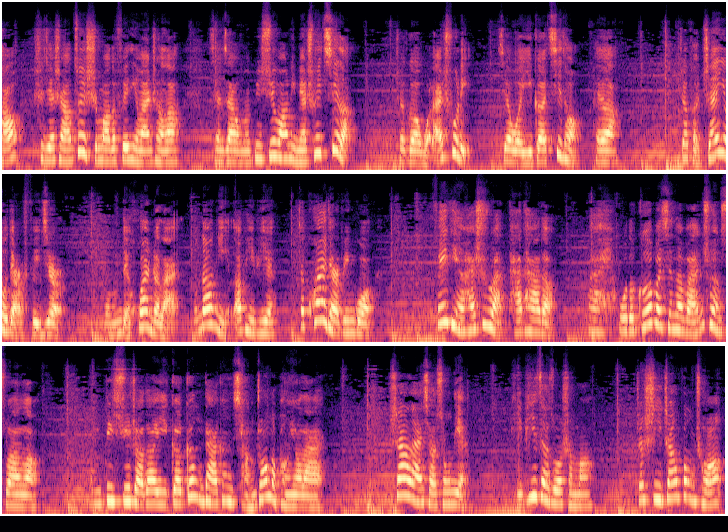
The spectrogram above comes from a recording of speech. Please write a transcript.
好，世界上最时髦的飞艇完成了。现在我们必须往里面吹气了，这个我来处理。借我一个气筒，佩勒。这可真有点费劲儿，我们得换着来。轮到你了，皮皮，再快点，宾果。飞艇还是软塌塌的，哎，我的胳膊现在完全酸了。我们必须找到一个更大、更强壮的朋友来。上来，小兄弟。皮皮在做什么？这是一张蹦床，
